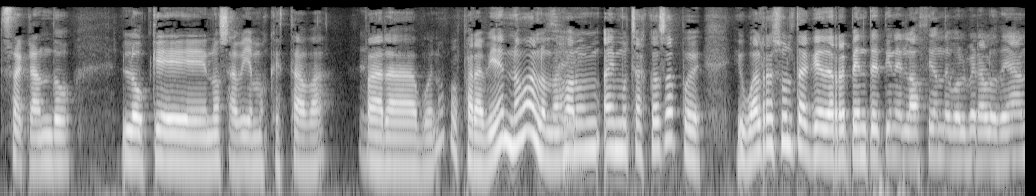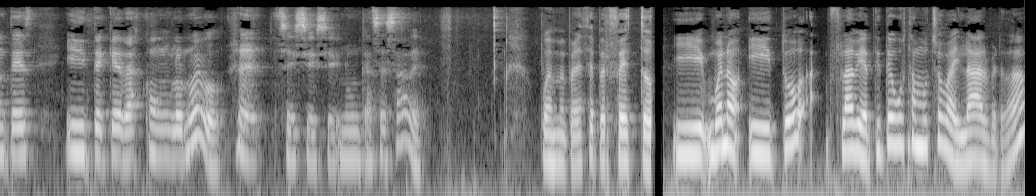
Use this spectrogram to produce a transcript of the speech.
sacando lo que no sabíamos que estaba para, bueno, pues para bien, ¿no? A lo mejor hay muchas cosas, pues igual resulta que de repente tienes la opción de volver a lo de antes y te quedas con lo nuevo. Sí, sí, sí. Nunca se sabe. Pues me parece perfecto. Y bueno, y tú, Flavia, a ti te gusta mucho bailar, ¿verdad?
